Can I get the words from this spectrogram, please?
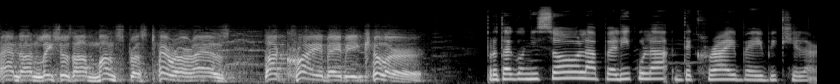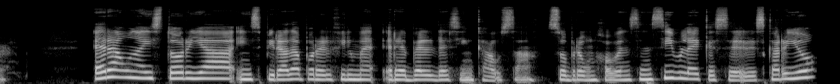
and unleashes a monstrous terror as the Crybaby Killer. Protagonizó la película The Crybaby Killer. Era una historia inspirada por el filme Rebelde sin causa, sobre un joven sensible que se descarrió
